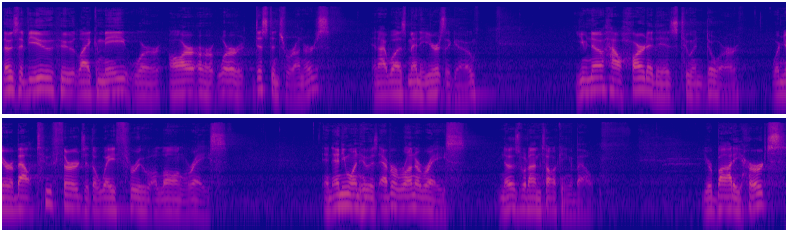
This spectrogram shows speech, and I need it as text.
Those of you who, like me, were, are, or were distance runners, and I was many years ago, you know how hard it is to endure when you're about two thirds of the way through a long race. And anyone who has ever run a race knows what I'm talking about. Your body hurts,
